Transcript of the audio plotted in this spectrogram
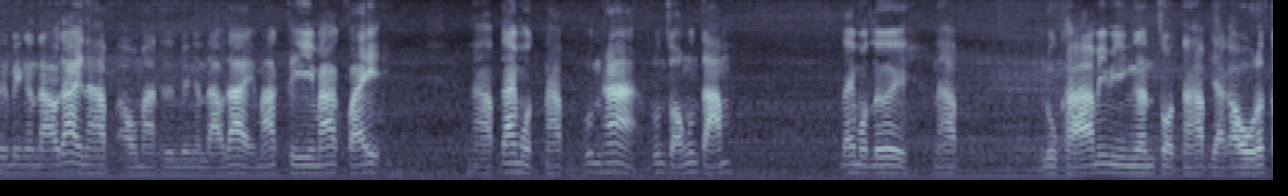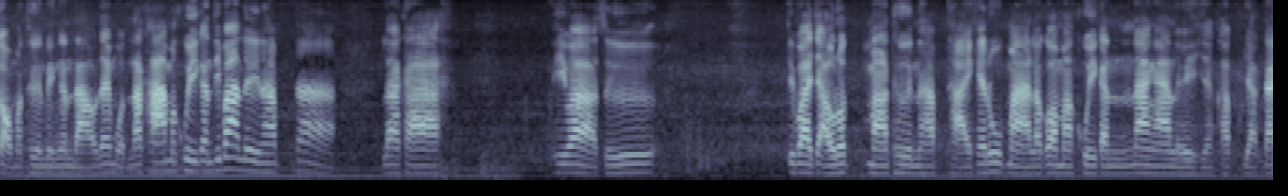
ทิร์นเป็นเงินดาวได้นะครับ เอามาเทิร์นเป็นเงินดาวได้มาร์คทีมาร์คไฟนะครับได้หมดนะครับรุ่น 5 รุ่น 2 รุ่น 3 ได้หมดเลยนะครับ ลูกค้าไม่มีเงินสดนะครับ อยากเอารถเก่ามาเทิร์นเป็นเงินดาวได้หมดราคามาคุยกันที่บ้านเลยนะครับ ถ้าราคาที่ว่าซื้อ ที่ว่าจะเอารถมาเทิร์นนะครับ ถ่ายแค่รูปมาแล้วก็มาคุยกันหน้างานเลยนะครับ อยากได้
